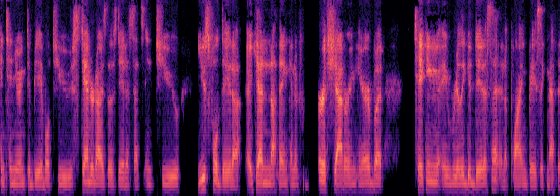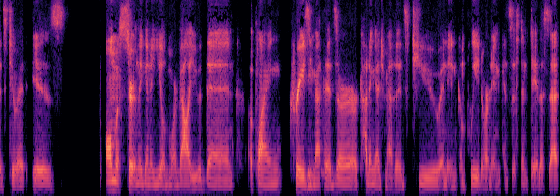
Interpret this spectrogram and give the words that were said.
continuing to be able to standardize those data sets into useful data. Again, nothing kind of earth shattering here, but taking a really good data set and applying basic methods to it is almost certainly going to yield more value than applying crazy methods or, or, cutting edge methods to an incomplete or an inconsistent data set.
